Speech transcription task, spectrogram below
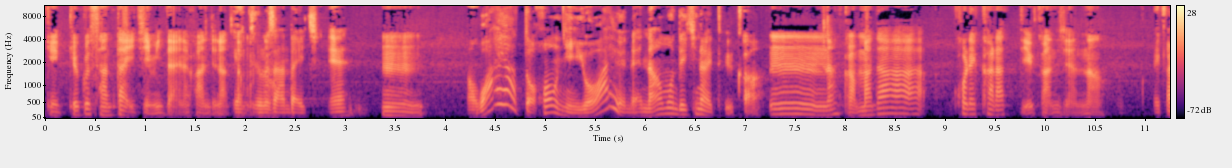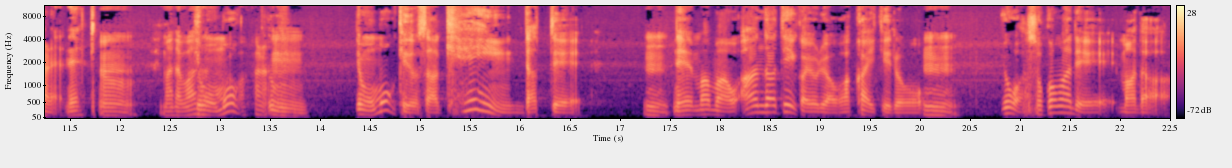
結局3対1みたいな感じになったも結局んな3対1ね。うん。まあワイヤット本人弱いよね。何もできないというか。うん。なんかまだこれからっていう感じやんな。これからやね。うん。まだわでざも思う分からん。うん。でも思うけどさケインだってうん。ねまあまあアンダーテイカーよりは若いけど、うん。要はそこまでまだ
